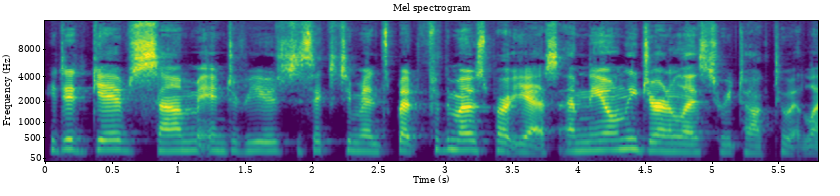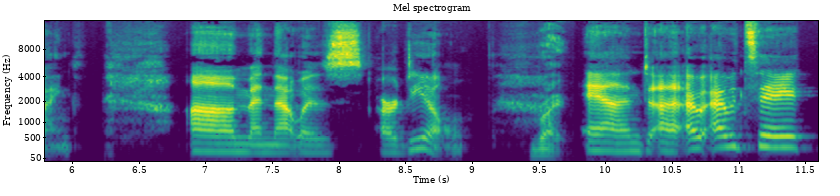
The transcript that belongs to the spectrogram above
he did give some interviews to 60 Minutes, but for the most part, yes, I'm the only journalist who we talked to at length. Um, and that was our deal. Right. And uh, I, I would say,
